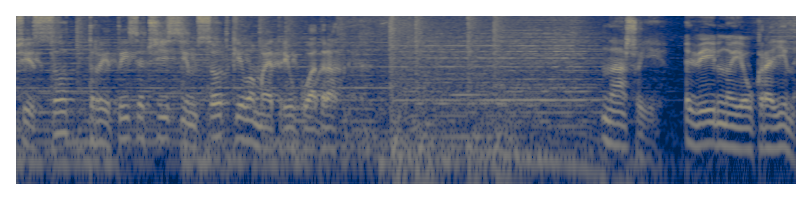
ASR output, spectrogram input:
603 тисячі 700 кілометрів квадратних нашої вільної України.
